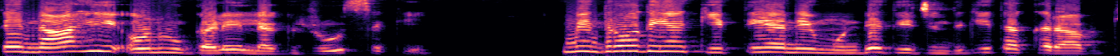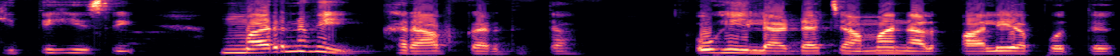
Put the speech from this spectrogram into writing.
ਤੇ ਨਾ ਹੀ ਉਹਨੂੰ ਗਲੇ ਲੱਗ ਰੋਸ ਸਕੀ। ਮਿੰਦਰੂ ਦੀਆਂ ਕੀਤੀਆਂ ਨੇ ਮੁੰਡੇ ਦੀ ਜ਼ਿੰਦਗੀ ਤਾਂ ਖਰਾਬ ਕੀਤੀ ਹੀ ਸੀ, ਮਰਨ ਵੀ ਖਰਾਬ ਕਰ ਦਿੱਤਾ। ਉਹੀ ਲਾਡਾ ਚਾਮਾ ਨਾਲ ਪਾਲਿਆ ਪੁੱਤ।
